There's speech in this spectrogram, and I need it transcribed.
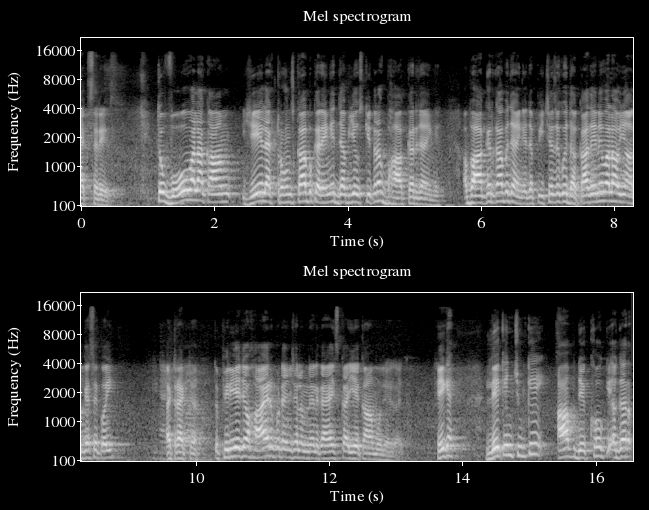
एक्सरेज तो वो वाला काम, ये इलेक्ट्रॉन्स कब करेंगे? जब ये उसकी तरफ़ भाग कर जाएँगे। अब भाग कर कब जाएँगे? जब पीछे से कोई धक्का देने वाला हो या आगे से कोई अट्रैक्ट तो फिर ये जो हायर पोटेंशियल हमने लगाया, इसका ये काम हो जाएगा। ठीक है? लेकिन चूँकि आप देखो कि अगर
